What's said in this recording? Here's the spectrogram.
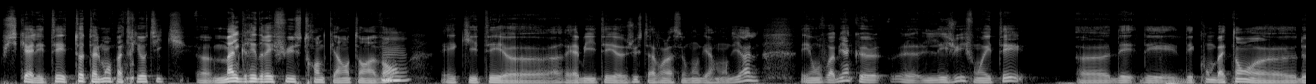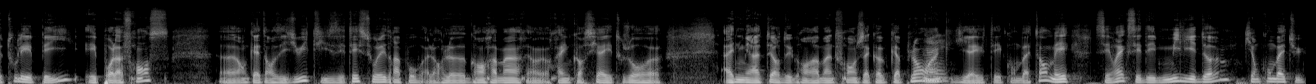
puisqu'elle était totalement patriotique. malgré Dreyfus 30-40 ans avant, mm. Et qui était réhabilité juste avant la Seconde Guerre mondiale. Et on voit bien que les Juifs ont été des, des, combattants de tous les pays, et pour la France, en 14-18, ils étaient sous les drapeaux. Alors le grand rabbin Chaim Corsia est toujours admirateur du grand rabbin de France, Jacob Kaplan, hein, qui a été combattant, mais c'est vrai que c'est des milliers d'hommes qui ont combattu.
